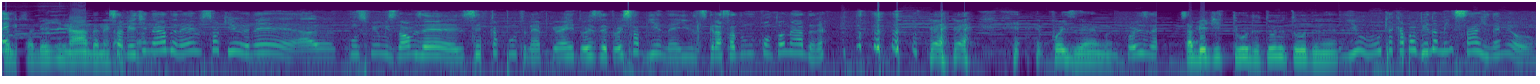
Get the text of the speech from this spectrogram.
Não sabia de nada, né? não sabia de nada, né? Só que, né, com os filmes novos é, você fica puto, né? Porque o R2D2 sabia, né? E o desgraçado não contou nada, né? pois é, mano. Pois é. Sabia de tudo, tudo, tudo, né? E o Luke acaba vendo a mensagem, né, meu?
